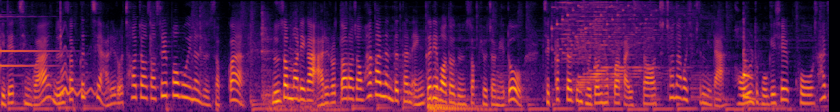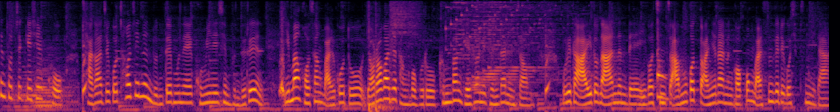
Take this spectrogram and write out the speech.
비대칭과 눈썹 끝이 아래로 처져서 슬퍼 보이는 눈썹과 눈썹 머리가 아래로 떨어져 화가 난 듯한 앵그리버더 눈썹 교정에도 즉각적인 교정 효과가 있어 추천하고 싶습니다. 거울도 보기 싫고 사진도 찍기 싫고 작아지고 처지는 눈 때문에 고민이신 분들은 이마 거상 말고도 여러 가지 방법으로 금방 개선이 된다는 점 우리 다 아이도 낳았는데 이거 진짜 아무것도 아니라는 거 꼭 말씀드리고 싶습니다.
